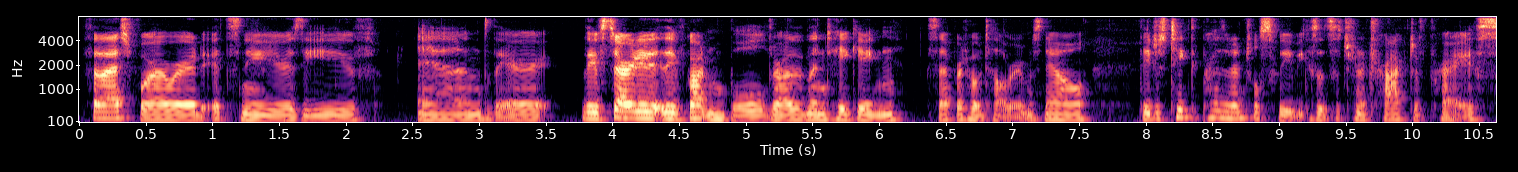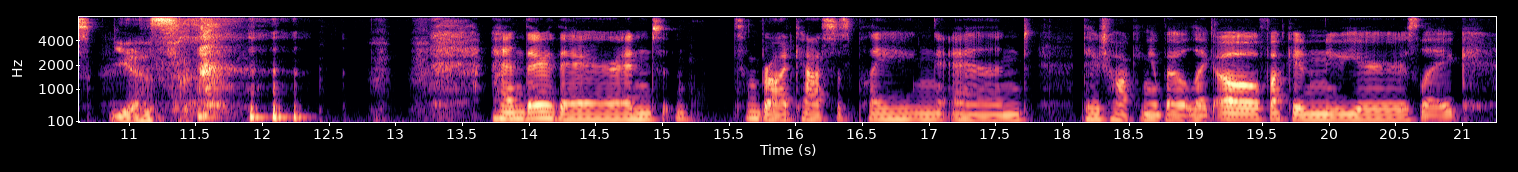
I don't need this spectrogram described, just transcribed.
flash forward, it's New Year's Eve and they're they've started they've gotten bold rather than taking separate hotel rooms now. They just take the presidential suite because it's such an attractive price. Yes. And they're there and some broadcast is playing and they're talking about like, oh fucking New Year's, like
